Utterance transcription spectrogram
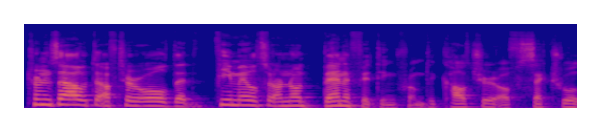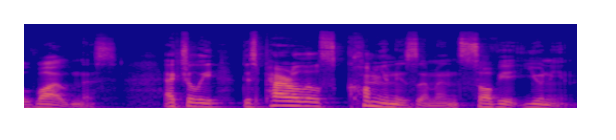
Turns out, after all, that females are not benefiting from the culture of sexual wildness. Actually, this parallels communism and Soviet Union.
